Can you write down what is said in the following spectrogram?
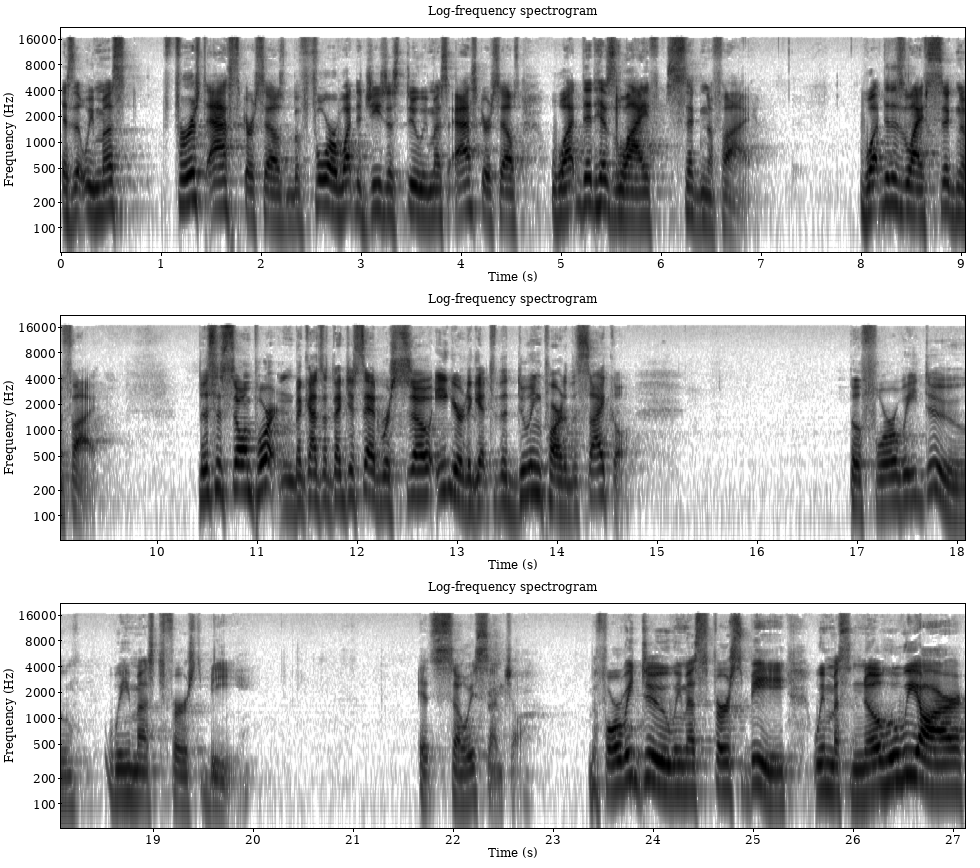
is that we must first ask ourselves before what did Jesus do, we must ask ourselves, what did his life signify? What did his life signify? This is so important because, as I just said, we're so eager to get to the doing part of the cycle. Before we do, we must first be. It's so essential. Before we do, we must first be. We must know who we are.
